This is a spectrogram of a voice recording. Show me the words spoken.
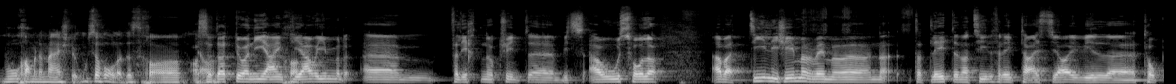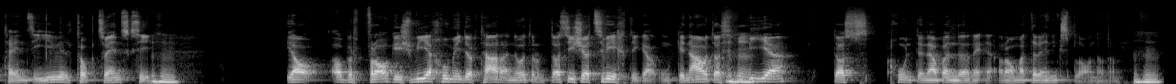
wo kann man am meisten rausholen? Das kann, also ja, da tue ich eigentlich kann. auch immer, ähm, vielleicht noch geschwind äh, ein bisschen auch ausholen. Aber Ziel ist immer, wenn man die Athleten nach Ziel fragt, heisst ja, ich will äh, Top 10 sein, ich will Top 20 sein. Mhm. Ja, aber die Frage ist, wie komme ich dort her, oder? Und das ist ja das Wichtige. Und genau das mhm. Wie, das kommt dann eben in den Rahmentrainingsplan, oder? Mhm.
